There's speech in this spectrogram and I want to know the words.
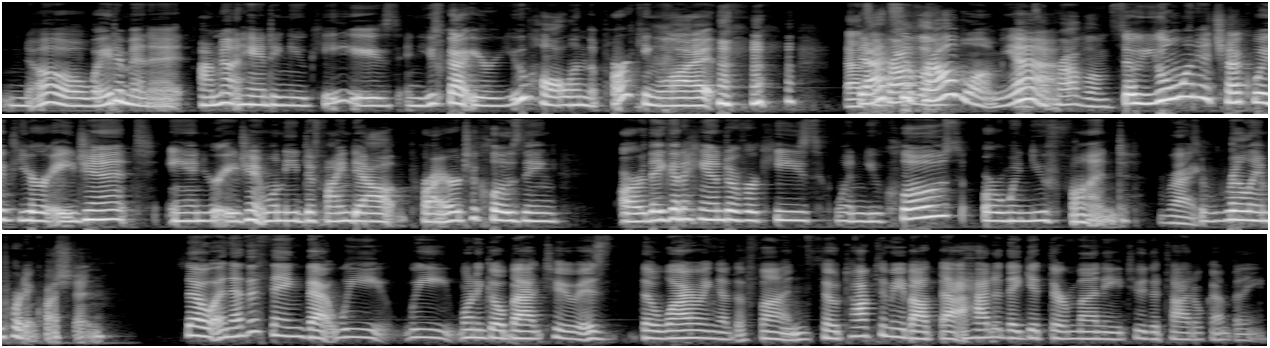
No, wait a minute, I'm not handing you keys, and you've got your U Haul in the parking lot. That's, That's a problem. a problem. Yeah. That's a problem. So you'll want to check with your agent, and your agent will need to find out prior to closing are they going to hand over keys when you close or when you fund? Right. It's a really important question. So another thing that we we want to go back to is the wiring of the funds. So talk to me about that. How did they get their money to the title company?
